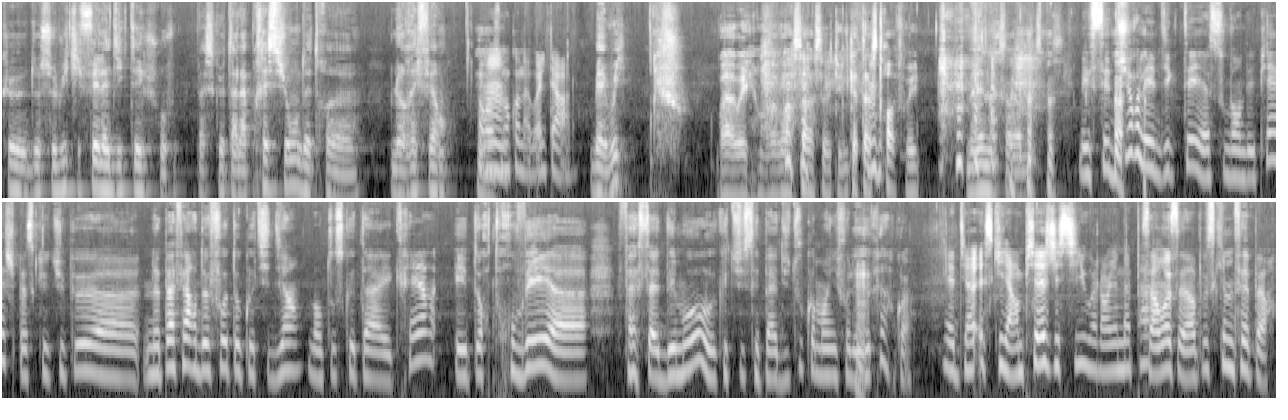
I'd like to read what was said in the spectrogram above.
que de celui qui fait la dictée, je trouve. Parce que t'as la pression d'être euh, le référent. Heureusement qu'on a Walter. Ben oui, Ouais, oui, on va voir ça, ça va être une catastrophe, oui. mais non, ça va bien se passer. Mais c'est dur les dictées, il y a souvent des pièges parce que tu peux euh, ne pas faire de fautes au quotidien dans tout ce que tu as à écrire et te retrouver euh, face à des mots que tu sais pas du tout comment il faut les Mm. écrire quoi. Et à dire est-ce qu'il y a un piège ici ou alors il y en a pas Enfin, moi, c'est un peu ce qui me fait peur.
